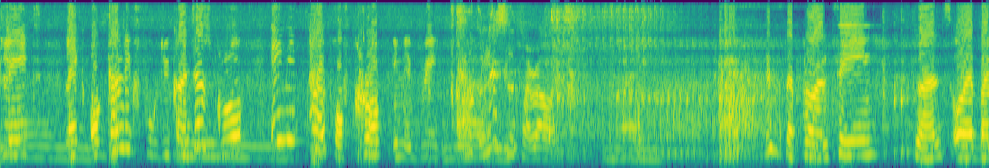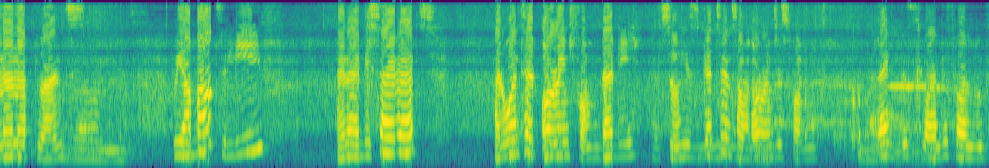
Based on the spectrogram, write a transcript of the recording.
plate, mm. like organic food. You can just grow mm. any type of crop in Aburi. So let's look around. This is a plantain plant or a banana plant. We are about to leave, and I decided I wanted orange from daddy, so he's getting some oranges for me. I like this one. This one looks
